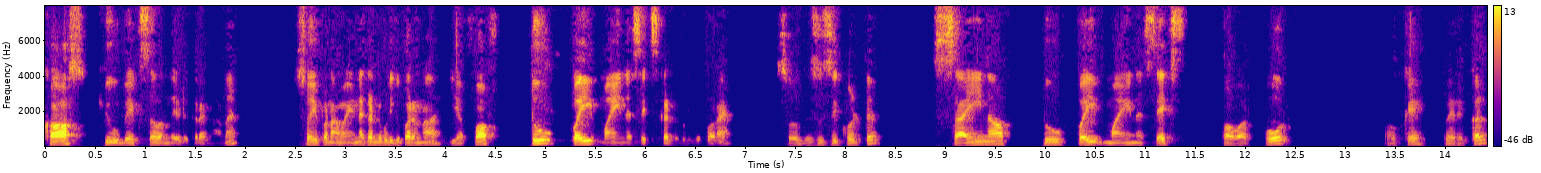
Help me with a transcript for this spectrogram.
காஸ் கியூப் எக்ஸை வந்து எடுக்கிறேன் நான். ஸோ இப்போ நம்ம என்ன கண்டுபிடிக்க போறேன்னா F of two pi minus X கண்டுபிடிக்க போகிறேன் so this is equal to sine of two pi minus X power four okay பெருக்கல்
